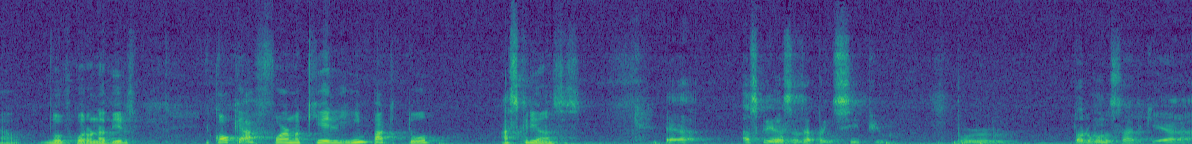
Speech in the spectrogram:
é o novo coronavírus. E qual que é a forma que ele impactou as crianças? É, as crianças, a princípio, por todo mundo sabe que é,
